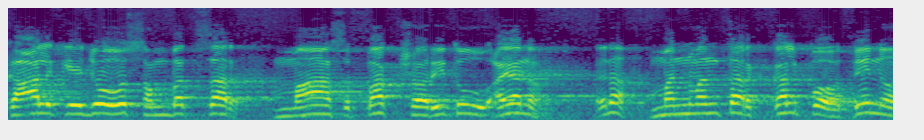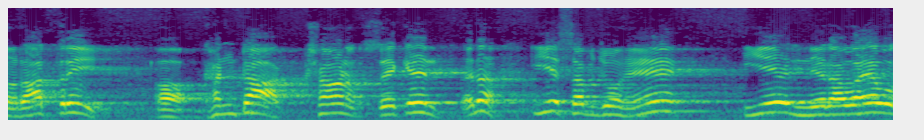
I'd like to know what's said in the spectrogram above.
काल के जो संवत्सर, मास, पक्ष, ऋतु, अयन, है ना, मनवंतर, कल्प, दिन, रात्रि घंटा, क्षण, सेकेंड, है ना, ये सब जो हैं, ये निरवय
